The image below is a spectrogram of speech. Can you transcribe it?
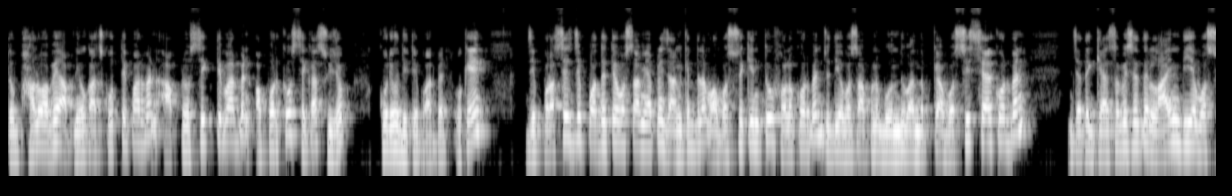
তো ভালোভাবে আপনিও কাজ করতে পারবেন, আপনিও শিখতে পারবেন, অপরকেও শেখার সুযোগ করেও দিতে পারবেন, ওকে? যে প্রসেস যে পদ্ধতি অবশ্য আমি আপনি জানকে দিলাম, অবশ্যই কিন্তু ফলো করবেন। যদি অবশ্য আপনার বন্ধু বান্ধবকে অবশ্যই শেয়ার করবেন। যাতে গ্যাস অফিসেতে লাইন দিয়ে অবশ্য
